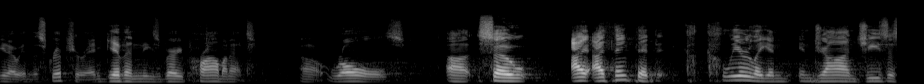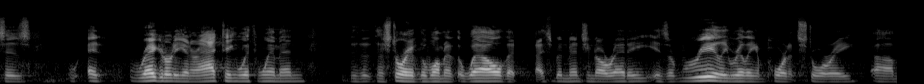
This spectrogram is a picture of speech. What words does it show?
you know, in the scripture and given these very prominent uh, roles. Uh, so I, I, think that clearly in, in John, Jesus is uh, regularly interacting with women. The, the, story of the woman at the well that has been mentioned already is a really, really important story um,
